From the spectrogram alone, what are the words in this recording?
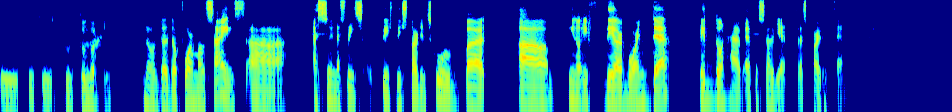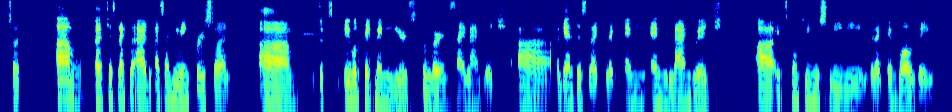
to to to to, to learn, you know, the the formal signs uh, as soon as they they, they start in school. But uh, you know, if they are born deaf, they don't have FSL yet as part of them. So, um, I'd just like to add, as a hearing person, um, it will take many years to learn sign language. Uh, again, just like like any any language, uh, it's continuously like evolving.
